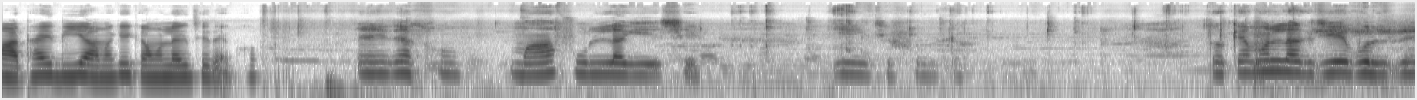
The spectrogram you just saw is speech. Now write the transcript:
মাথায় দিয়ে আমাকে কেমন লাগছে দেখো। এই দেখো, মা ফুল লাগিয়েছে। এই যে ফুলটা। তো কেমন লাগছে বলবে?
